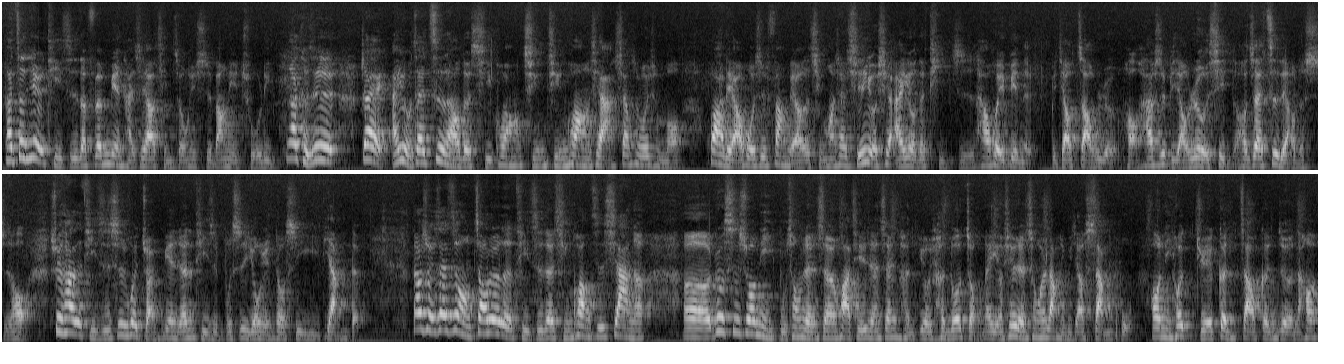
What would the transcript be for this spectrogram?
那正确的体质的分分辨还是要请。中医师帮你处理，那可是，在还有在治疗的情况情情况下，像是为什么化疗或是放疗的情况下，其实有些癌友的体质它会变得比较燥热，哈，它是比较热性的，然后在治疗的时候，所以它的体质是会转变，人的体质不是永远都是一样的。那所以在这种燥热的体质的情况之下呢，呃，若是说你补充人参的话，其实人参很有很多种类，有些人参会让你比较上火，哦，你会觉得更燥更热，然后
